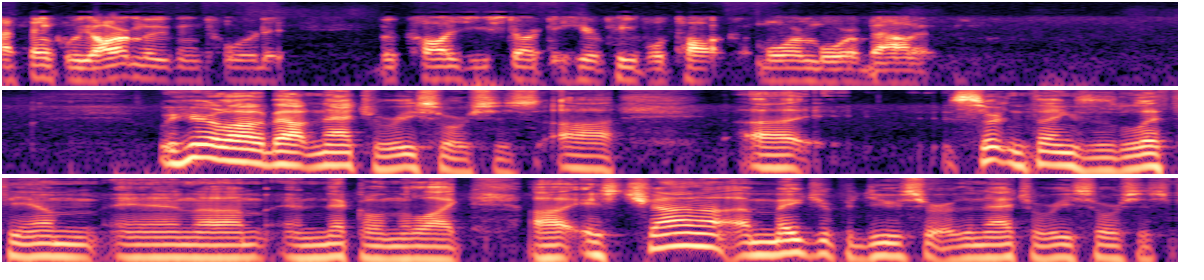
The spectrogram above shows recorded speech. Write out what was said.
I think we are moving toward it because you start to hear people talk more and more about it. We hear a lot about natural resources. Uh, uh, certain things as lithium and um, and nickel and the like. Uh, is China a major producer of the natural resources?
